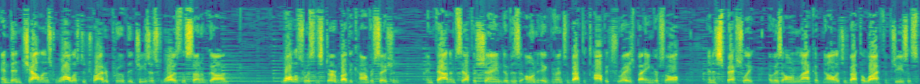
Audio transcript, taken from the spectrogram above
and then challenged Wallace to try to prove that Jesus was the Son of God. Wallace was disturbed by the conversation and found himself ashamed of his own ignorance about the topics raised by Ingersoll, and especially of his own lack of knowledge about the life of Jesus.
